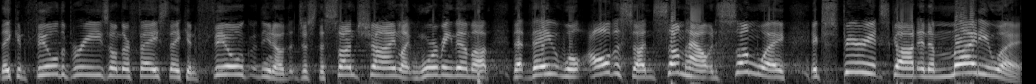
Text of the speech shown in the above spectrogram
they can feel the breeze on their face, they can feel, you know, just the sunshine like warming them up, that they will all of a sudden, somehow, in some way, experience God in a mighty way.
